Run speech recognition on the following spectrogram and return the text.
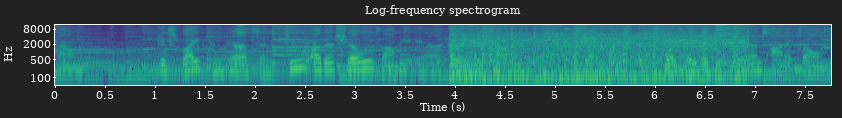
town. Despite comparisons to other shows on the air during the time, Step by Step was able to stand on its own,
